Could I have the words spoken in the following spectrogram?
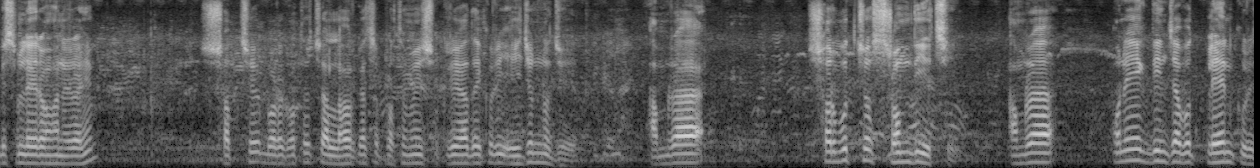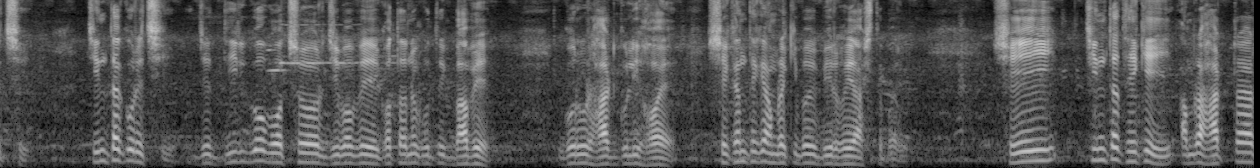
বিসমুল্লাহ রহমান রহিম। সবচেয়ে বড় কথা হচ্ছে আল্লাহর কাছে প্রথমে শুক্রিয়া আদায় করি এই জন্য যে আমরা সর্বোচ্চ শ্রম দিয়েছি, আমরা অনেক দিন যাবৎ প্ল্যান করেছি, চিন্তা করেছি যে দীর্ঘ বছর যেভাবে গতানুগতিকভাবে গরুর হাটগুলি হয়, সেখান থেকে আমরা কীভাবে বের হয়ে আসতে পারি। সেই চিন্তা থেকেই আমরা হাটটার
